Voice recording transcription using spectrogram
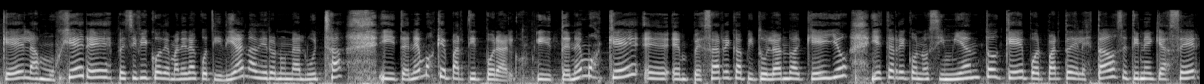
que las mujeres específico de manera cotidiana dieron una lucha y tenemos que partir por algo y tenemos que eh, empezar recapitulando aquello y este reconocimiento que por parte del Estado se tiene que hacer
